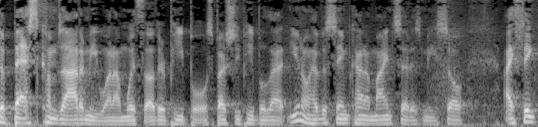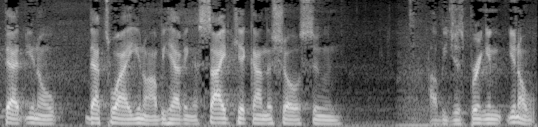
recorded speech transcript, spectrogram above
the best comes out of me when I'm with other people, especially people that, you know, have the same kind of mindset as me. So I think that, you know, that's why, you know, I'll be having a sidekick on the show soon. I'll be just bringing, you know,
